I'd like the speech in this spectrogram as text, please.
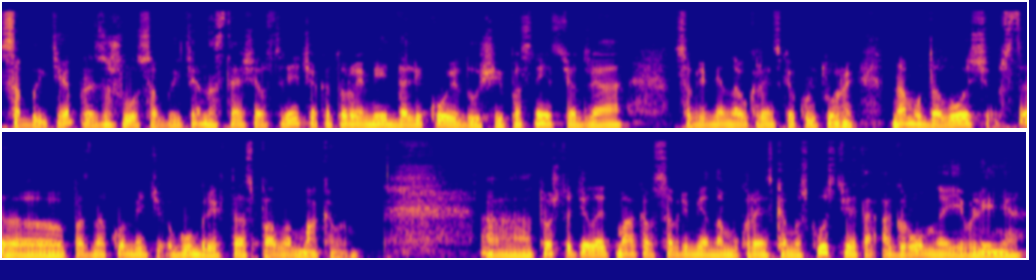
событие, произошло событие, настоящая встреча, которая имеет далеко идущие последствия для современной украинской культуры. Нам удалось э, познакомить Гумбрихта с Павлом Маковым. А, то, что делает Маков в современном украинском искусстве, это огромное явление.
